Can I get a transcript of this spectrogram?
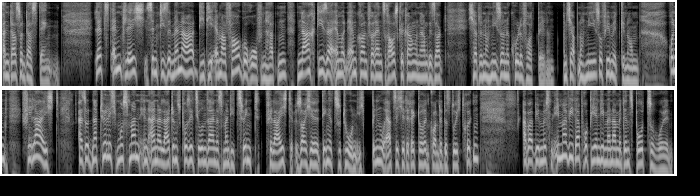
an das und das denken. Letztendlich sind diese Männer, die die MAV gerufen hatten, nach dieser M&M-Konferenz rausgegangen und haben gesagt, ich hatte noch nie so eine coole Fortbildung und ich habe noch nie so viel mitgenommen. Und vielleicht, also natürlich muss man in einer Leitungsposition sein, dass man die zwingt, vielleicht solche Dinge zu tun. Ich bin nur ärztliche Direktorin, konnte das durchdrücken. Aber wir müssen immer wieder probieren, die Männer mit ins Boot zu holen.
